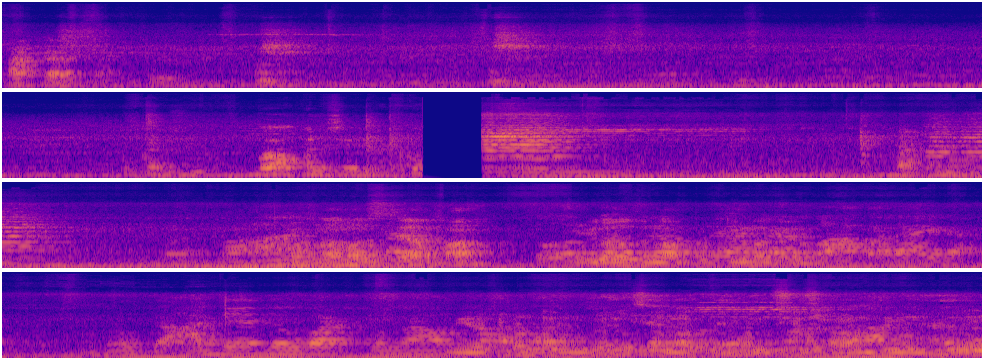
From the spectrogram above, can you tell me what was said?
నిమిషం బాగా నమస్తే అమ్మా. ఈరోజు నా పుట్టినరోజు. మీ ఎట్లుంటుందో తెలుసా? నాకు మనిషి శాంతి ఉంటుంది.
